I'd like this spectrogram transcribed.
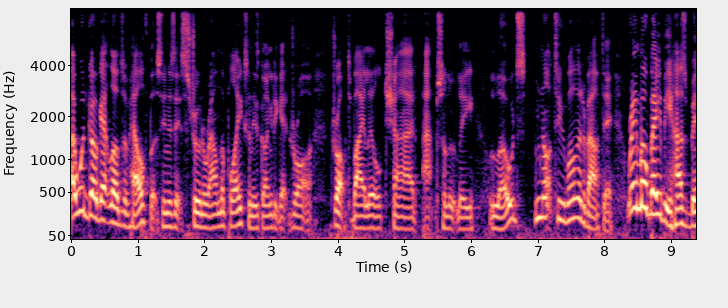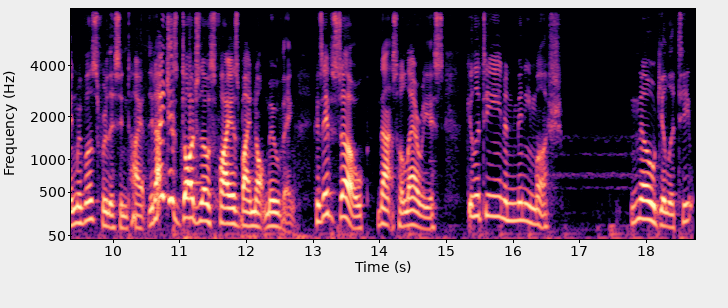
I would go get loads of health, but as soon as it's strewn around the place and he's going to get draw dropped by little Chad absolutely loads, I'm not too bothered about it. Rainbow Baby has been with us for this entire... Did I just dodge those fires by not moving? Because if so, that's hilarious. Guillotine and Mini Mush. No guillotine.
